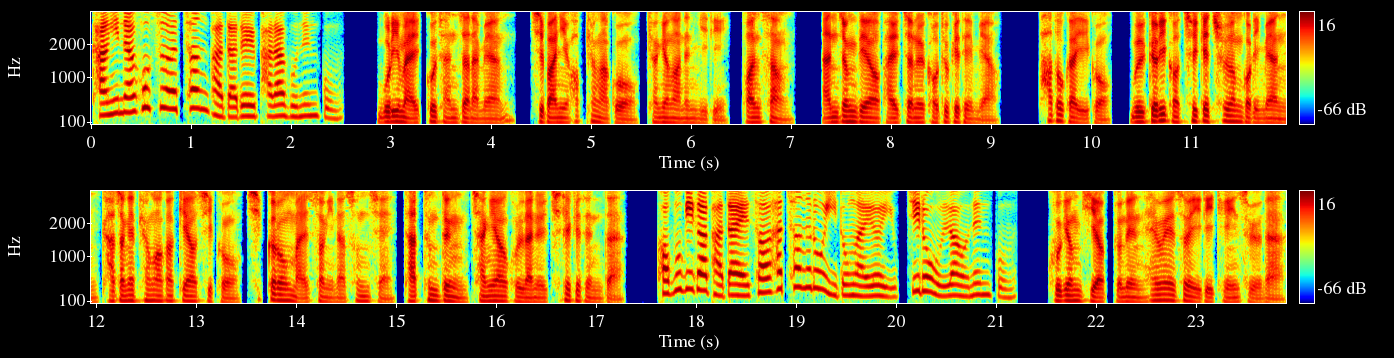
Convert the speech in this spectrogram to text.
강이나 호수와 천 바다를 바라보는 꿈. 물이 맑고 잔잔하면 집안이 화평하고 경영하는 일이 번성, 안정되어 발전을 거두게 되며 파도가 일고 물결이 거칠게 출렁거리면 가정의 평화가 깨어지고 시끄러운 말썽이나 손재, 다툼 등 장애와 곤란을 치르게 된다. 거북이가 바다에서 하천으로 이동하여 육지로 올라오는 꿈. 국영 기업 또는 해외에서의 일이 개인 소유나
